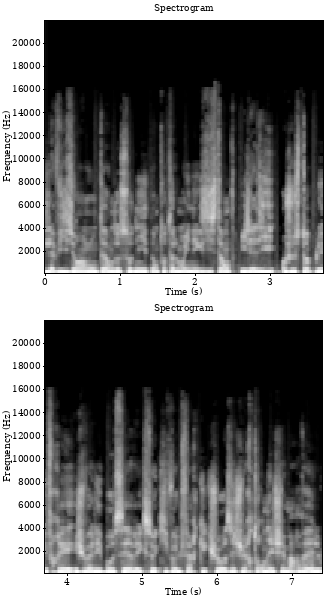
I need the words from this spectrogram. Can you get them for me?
la vision à long terme de Sony étant totalement inexistante, il a dit je stoppe les frais, je vais aller bosser avec ceux qui veulent faire quelque chose et je vais retourner chez Marvel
